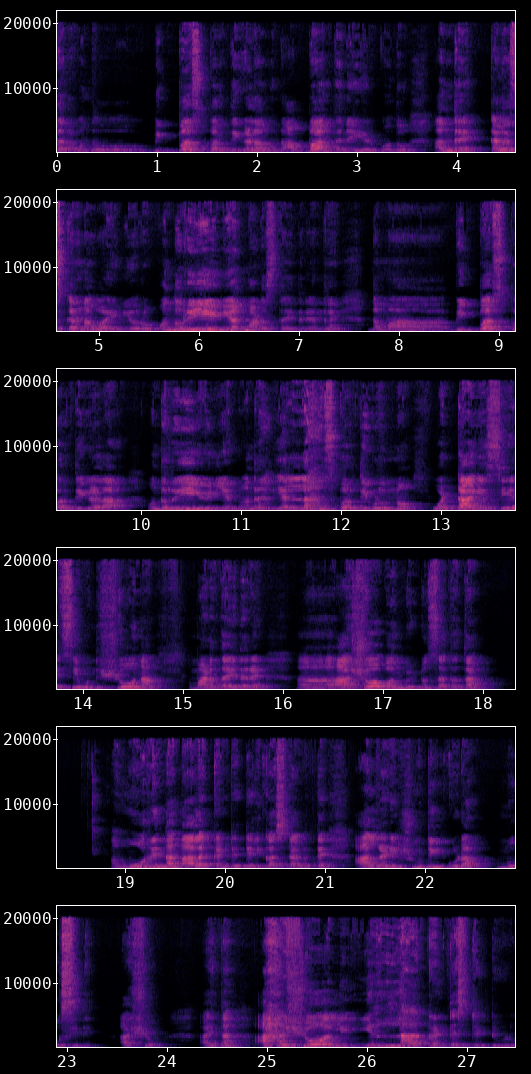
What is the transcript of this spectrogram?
ಥರ ಒಂದು ಬಿಗ್ ಬಾಸ್ ಸ್ಪರ್ಧಿಗಳ ಒಂದು ಹಬ್ಬ ಅಂತಲೇ ಹೇಳ್ಬೋದು. ಅಂದರೆ ಕಲರ್ಸ್ ಕನ್ನಡ ವಾಹಿನಿಯವರು ಒಂದು ರೀಯೂನಿಯನ್ ಮಾಡಿಸ್ತಾ ಇದ್ದಾರೆ. ಅಂದರೆ ನಮ್ಮ ಬಿಗ್ ಬಾಸ್ ಸ್ಪರ್ಧಿಗಳ ಒಂದು ರೀಯೂನಿಯನ್ ಅಂದರೆ ಎಲ್ಲ ಸ್ಪರ್ಧಿಗಳನ್ನು ಒಟ್ಟಾಗಿ ಸೇರಿಸಿ ಒಂದು ಶೋನ ಮಾಡ್ತಾ ಇದ್ದಾರೆ. ಆ ಶೋ ಬಂದ್ಬಿಟ್ಟು ಸತತ ಮೂರರಿಂದ ನಾಲ್ಕು ಗಂಟೆ ಟೆಲಿಕಾಸ್ಟ್ ಆಗುತ್ತೆ. ಆಲ್ರೆಡಿ ಶೂಟಿಂಗ್ ಕೂಡ ಮುಗಿಸಿದೆ ಆ ಶೋ. ಆಯಿತಾ? ಆ ಶೋ ಅಲ್ಲಿ ಎಲ್ಲ ಕಂಟೆಸ್ಟೆಂಟ್ಗಳು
